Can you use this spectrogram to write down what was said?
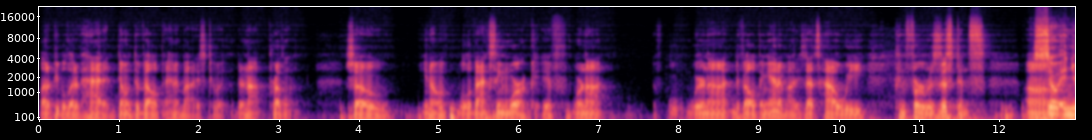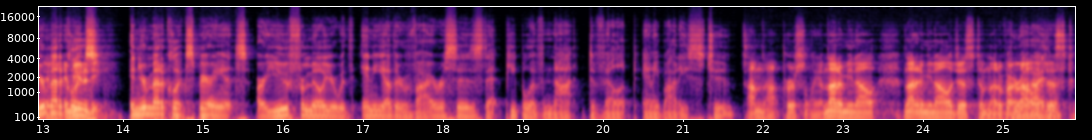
A lot of people that have had it don't develop antibodies to it. They're not prevalent. So, you know, will a vaccine work if we're not if we're not developing antibodies? That's how we confer resistance. Um, so, in your medical ex- immunity, in your medical experience, are you familiar with any other viruses that people have not developed antibodies to? I'm not personally. I'm not immunol- not an immunologist. I'm not a virologist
